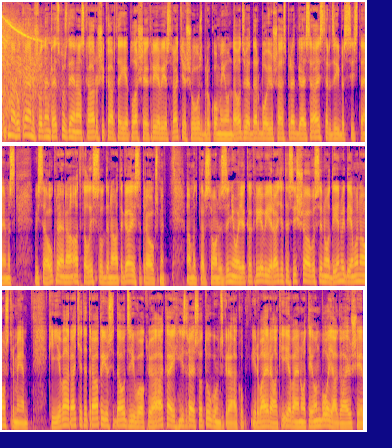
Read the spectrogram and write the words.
Tikmēr Ukrainu šodien pēcpusdienā skāruši kārtējie plašie Krievijas raķešu uzbrukumi un daudzviet darbojušās pretgaisa aizsardzības sistēmas. Visā Ukrainā atkal izsludināta gaisa trauksme. Amatpersonas ziņoja, ka Krievija raķetes izšāvusi no dienvidiem un austrumiem. Kīvā raķete trāpījusi daudz dzīvokļu ēkai, izraisot ugunsgrēku. Ir vairāki ievainotie un bojā gājušie.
